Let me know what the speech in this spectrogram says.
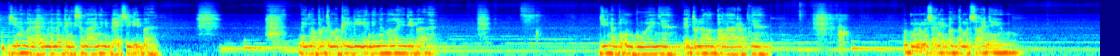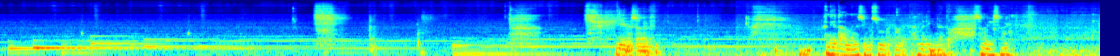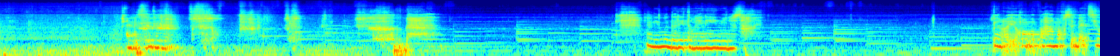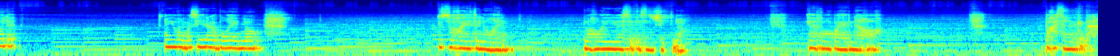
Gina, malalim na may pinagsamahan niyo ni Betsy, di ba? Naging mabuti magkaibigan din naman kayo, di ba? Gina, buong buhay niya. Ito lang ang pangarap niya. Huwag mo naman sana ipagdamot sa kanya yun. Gina, sorry. Hindi tama na sinusumbat na kita. Mali na to. Sorry, sorry. Hindi madali itong hinihingi niyo sa akin. Pero ayoko mapahamak si Betsy ulit. Ayoko masira buhay niyo. Gusto ko kayo tulungan. Makuha yung US citizenship niyo. Kaya pumapayag na ako. Pakasalan kita.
